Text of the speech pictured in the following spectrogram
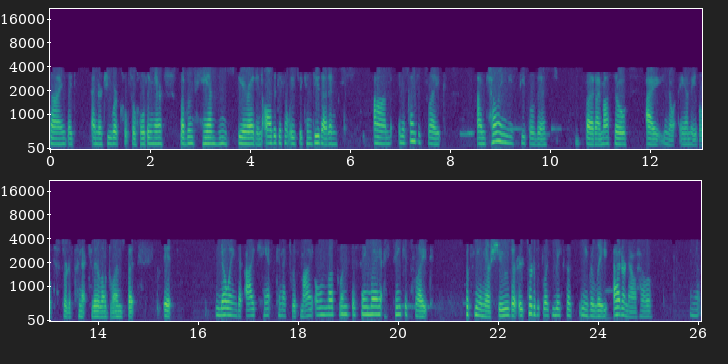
signs like energy work, so holding their loved one's hands in spirit, and all the different ways we can do that. And um, in a sense, it's like I'm telling these people this, but I'm also I you know am able to sort of connect to their loved ones, but it knowing that I can't connect with my own loved ones the same way, I think it's like puts me in their shoes, or it sort of it's like makes us me relate. I don't know how I'm not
